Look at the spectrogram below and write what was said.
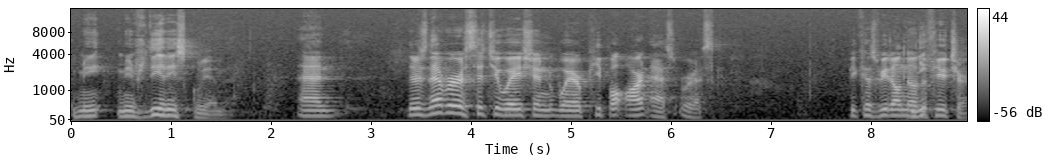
my, my vždy riskujeme. And there's never a situation where people aren't at risk because we don't know the future.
